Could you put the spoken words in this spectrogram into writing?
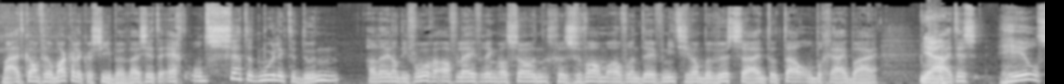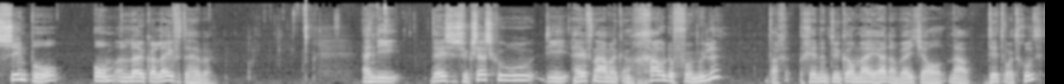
Maar het kan veel makkelijker, Siebe. Wij zitten echt ontzettend moeilijk te doen. Alleen al die vorige aflevering was zo'n gezwam over een definitie van bewustzijn. Totaal onbegrijpbaar. Maar Ja, het is heel simpel om een leuker leven te hebben. En die, deze succesgoeroe die heeft namelijk een gouden formule. Daar begint natuurlijk al mee. Hè? Dan weet je al, nou, dit wordt goed.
